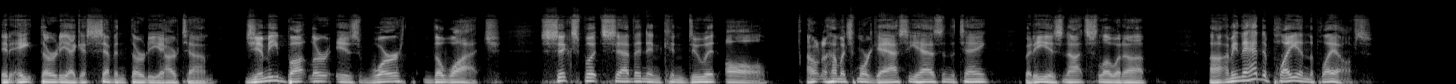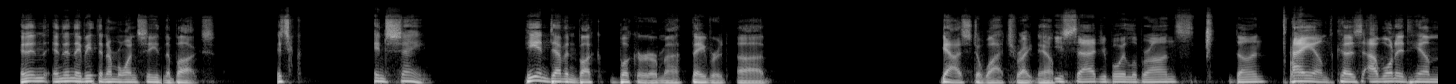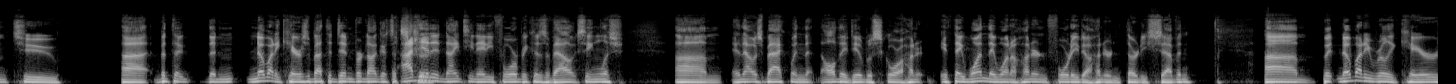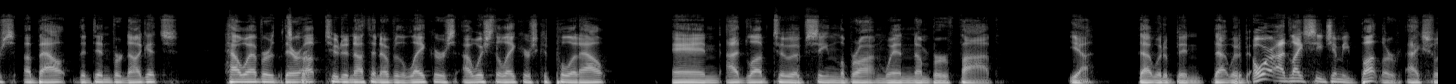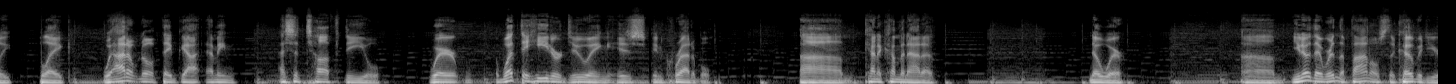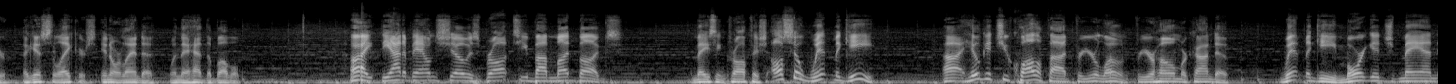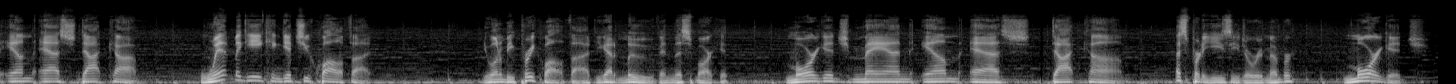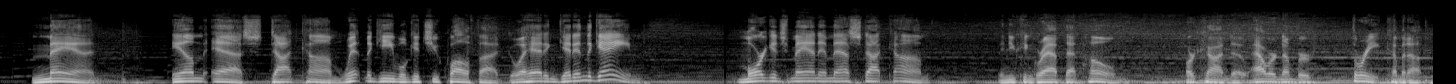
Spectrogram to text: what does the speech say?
at 8:30, I guess 7:30 our time. Jimmy Butler is worth the watch. Six foot seven and can do it all. I don't know how much more gas he has in the tank, but he is not slowing up. Uh, I mean, they had to play in the playoffs, and then and then they beat the number one seed in the Bucks. It's insane. He and Devin Buck, Booker are my favorite uh, guys to watch right now. You sad your boy LeBron's done? I am because I wanted him to. Uh, but the the nobody cares about the Denver Nuggets. I true. did in 1984 because of Alex English, um, and that was back when all they did was score 100. If they won, they won 140 to 137. Um, but nobody really cares about the Denver Nuggets. However, they're up two to nothing over the Lakers. I wish the Lakers could pull it out, and I'd love to have seen LeBron win number five. Yeah, that would have been that would have been. Or I'd like to see Jimmy Butler actually, Blake. Well, I don't know if they've got. I mean, that's a tough deal. Where what the Heat are doing is incredible. Um, kind of coming out of nowhere. Um, you know, they were in the finals the COVID year against the Lakers in Orlando when they had the bubble. All right, the Out of Bounds show is brought to you by Mudbugs. Amazing crawfish. Also, Went McGee. Uh, he'll get you qualified for your loan for your home or condo. Went McGee, mortgagemanms.com. Went McGee can get you qualified. You want to be pre qualified, you got to move in this market. Mortgagemanms.com. That's pretty easy to remember. Mortgage Man mortgagemanms.com. Went McGee will get you qualified. Go ahead and get in the game. mortgagemanms.com. Then you can grab that home or condo. Hour number three coming up.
